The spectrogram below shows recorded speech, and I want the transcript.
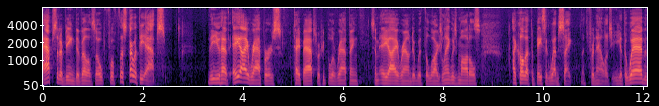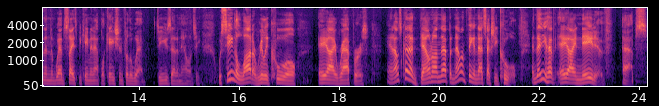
apps that are being developed. So for, let's start with the apps. You have AI wrappers type apps where people are wrapping some AI around it with the large language models. I call that the basic website, that's for analogy. You get the web and then the websites became an application for the web, to use that analogy. We're seeing a lot of really cool AI wrappers, and I was kind of down on that, but now I'm thinking that's actually cool. And then you have AI native apps,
